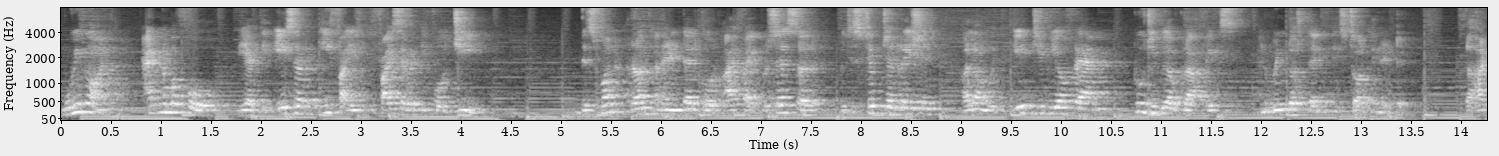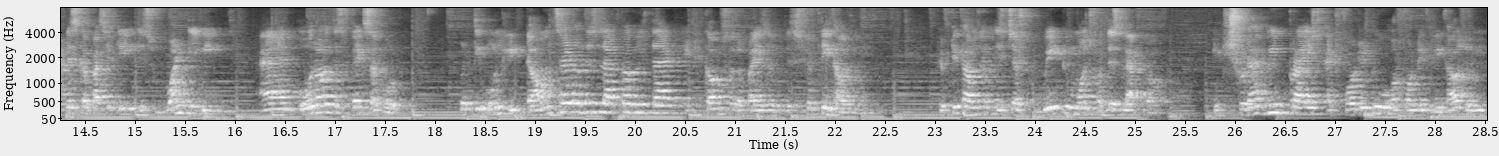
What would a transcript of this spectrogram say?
Moving on, at number 4, we have the Acer E5 574G. This one runs on an Intel Core i5 processor which is 5th generation along with 8GB of RAM, 2GB of graphics and Windows 10 installed in it. The hard disk capacity is 1TB and overall the specs are good. But the only downside of this laptop is that it comes for the price of 50,000. 50,000 is just way too much for this laptop it should have been priced at 42 or 43,000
